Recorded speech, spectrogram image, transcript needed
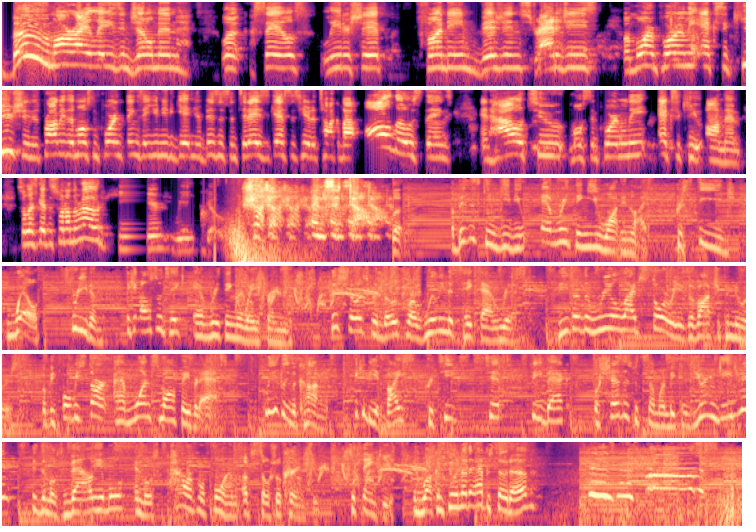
Boom. All right, ladies and gentlemen. Look, sales, leadership, funding, vision, strategies, but more importantly, execution is probably the most important things that you need to get in your business. And today's guest is here to talk about all those things and how to, most importantly, execute on them. So let's get this one on the road. Here we go. Shut up and sit down. Look, a business can give you everything you want in life prestige, wealth, freedom. It can also take everything away from you. This show is for those who are willing to take that risk. These are the real life stories of entrepreneurs. But before we start, I have one small favor to ask. Please leave a comment. It can be advice, critiques, tips, feedback, or share this with someone because your engagement is the most valuable and most powerful form of social currency. So thank you, and welcome to another episode of Business Bros!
